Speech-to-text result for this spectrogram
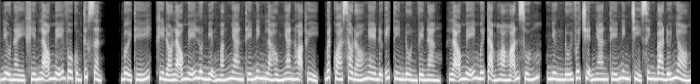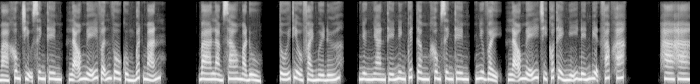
Điều này khiến lão mễ vô cùng tức giận. Bởi thế, khi đó lão mễ luôn miệng mắng nhan thế ninh là hồng nhan họa thủy, bất quá sau đó nghe được ít tin đồn về nàng, lão mễ mới tạm hòa hoãn xuống, nhưng đối với chuyện nhan thế ninh chỉ sinh ba đứa nhỏ mà không chịu sinh thêm, lão mễ vẫn vô cùng bất mãn. Ba làm sao mà đủ, tối thiểu phải 10 đứa. Nhưng nhan thế ninh quyết tâm không sinh thêm, như vậy, lão mễ chỉ có thể nghĩ đến biện pháp khác. Ha ha,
